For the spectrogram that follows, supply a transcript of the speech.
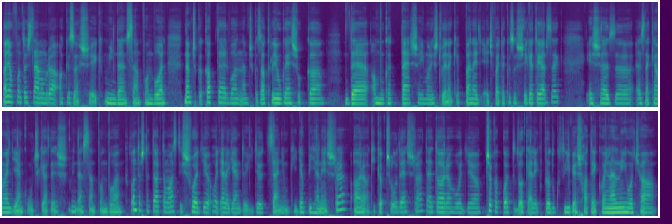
Nagyon fontos számomra a közösség minden szempontból. Nem csak a kaptárban, nem csak az akrajogásokkal, de a munkatársaimmal is tulajdonképpen egy, egyfajta közösséget érzek, és ez, ez nekem egy ilyen kulcskérdés minden szempontból. Fontosnak tartom azt is, hogy, hogy elegendő időt szálljunk így a pihenésre, arra a kikapcsolódásra, tehát arra, hogy csak akkor tudok elég produktív és hatékony lenni, hogyha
